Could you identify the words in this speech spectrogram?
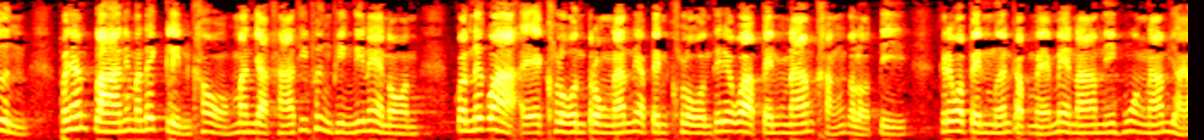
ลื่นๆ เพราะฉะนั้นปลานี่มันได้กลิ่นเข้า มันอยากหาที่พึ่งพิงที่แน่นอน ก็นึกว่าไอ้โคลนตรงนั้นเนี่ยเป็นโคลนที่เรียกว่าเป็นน้ำขังตลอดปีเรียกว่าเป็นเหมือนกับแหมแม่น้ำนี้ห่วงน้ำใหญ่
